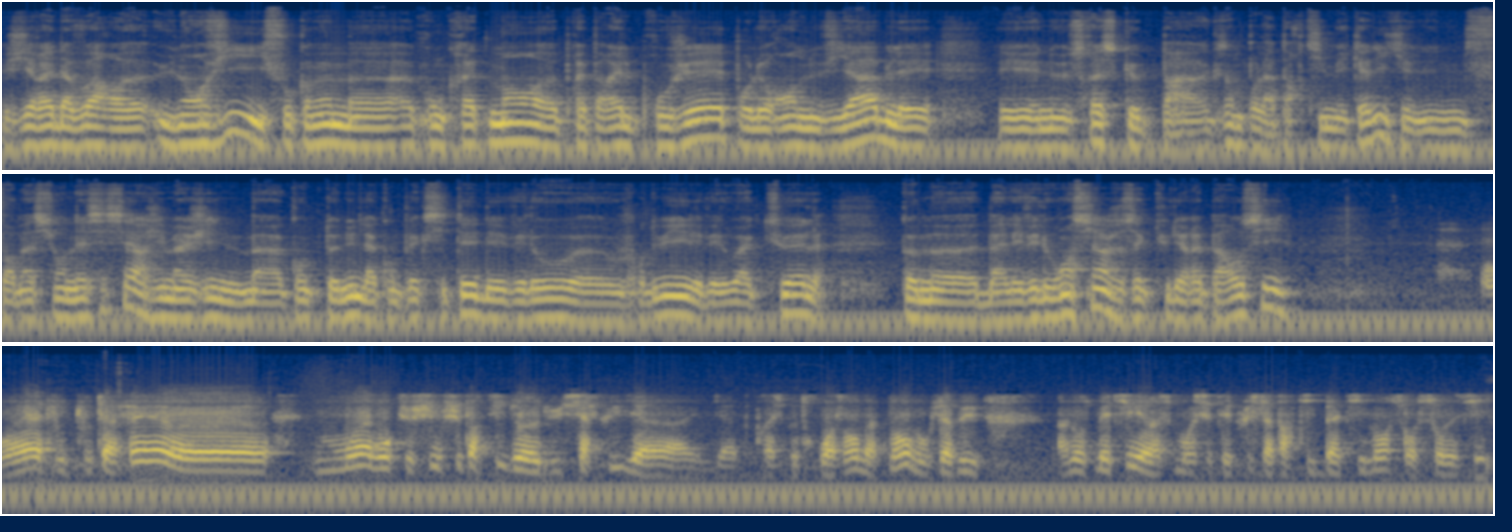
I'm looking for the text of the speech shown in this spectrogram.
je dirais, d'avoir euh, une envie, il faut quand même euh, concrètement euh, préparer le projet pour le rendre viable et ne serait-ce que par exemple pour la partie mécanique, il y a une, formation nécessaire, j'imagine, bah, compte tenu de la complexité des vélos euh, aujourd'hui, les vélos actuels comme euh, bah, les vélos anciens, je sais que tu les répares aussi. Ouais, tout, à fait. Euh, moi, donc, je, suis- parti du circuit il y, a, presque trois ans maintenant. Donc, j'avais un autre métier. hein. Moi, c'était plus la partie bâtiment sur, le site.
